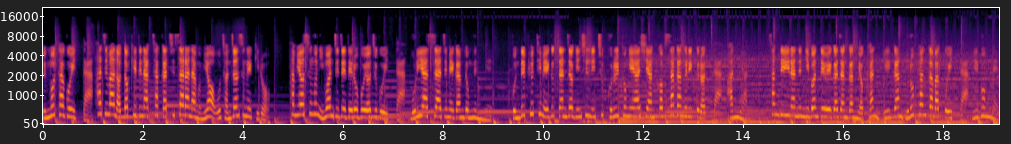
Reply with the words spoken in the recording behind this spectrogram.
는 못하고 있다. 하지만 어떻게든 악착같이 살아남으며 5전전승을 기록. 하며 승훈 임원지 제대로 보여주고 있다. 모리아스 아즈메 감독 는 일. 본 대 표팀 애극단적인 실리 축구를 통해 아시안컵 4강을 이끌었다. 반면 상대 이란은 이번 대회 가 장 강력한 1강으로 평가받고 있다. 일본 넷.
